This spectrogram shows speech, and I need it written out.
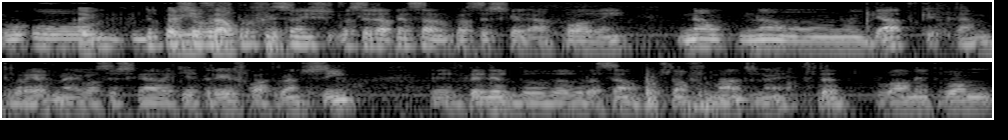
O, o, A- depois sobre as profissões, vocês já pensaram que vocês se calhar podem, não, não no imediato, porque está muito breve, não é? vocês chegar daqui a 3, 4 anos, 5, eh, dependendo do- da duração, estão formados, não é? portanto provavelmente vão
